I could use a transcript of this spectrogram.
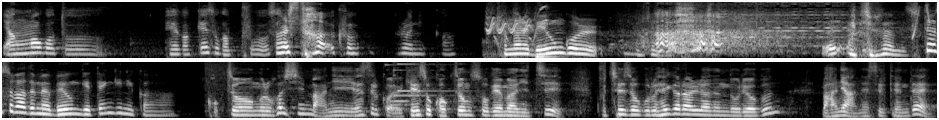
약 먹어도 배가 계속 아프고 설사하고 그러니까 전날에 매운 걸 죄송합니다. 스트레스 받으면 매운 게 땡기니까. 걱정을 훨씬 많이 했을 거예요. 계속 걱정 속에만 있지 구체적으로 해결하려는 노력은 많이 안 했을 텐데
